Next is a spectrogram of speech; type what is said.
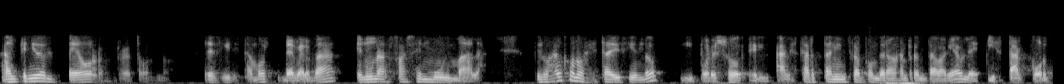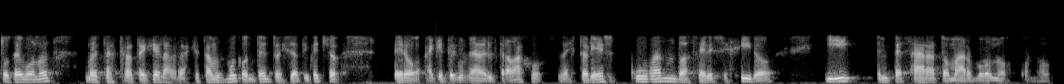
han tenido el peor retorno. Es decir, estamos de verdad en una fase muy mala. Pero algo nos está diciendo, y por eso el, al estar tan infraponderados en renta variable y estar cortos de bonos, nuestra estrategia, la verdad es que estamos muy contentos y satisfechos, pero hay que terminar el trabajo. La historia es cuándo hacer ese giro y empezar a tomar bonos cuando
